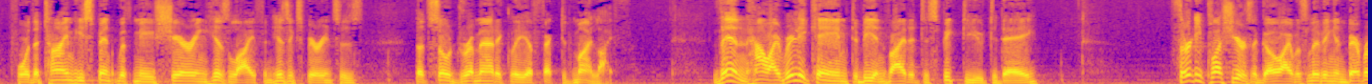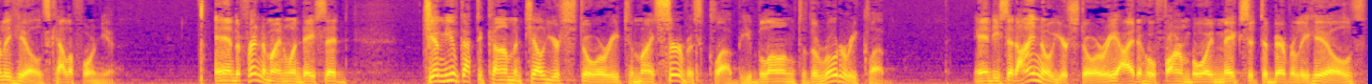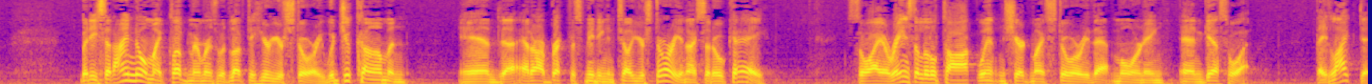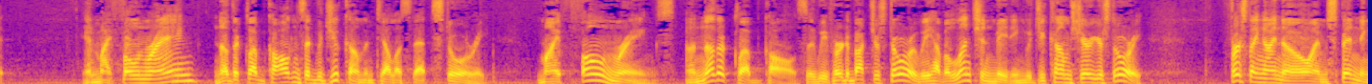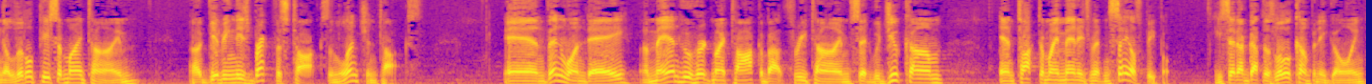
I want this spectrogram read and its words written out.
for the time he spent with me sharing his life and his experiences that so dramatically affected my life. Then, how I really came to be invited to speak to you today. 30 plus years ago, I was living in Beverly Hills, California. And a friend of mine one day said, Jim, you've got to come and tell your story to my service club. He belonged to the Rotary Club. And he said, I know your story. Idaho farm boy makes it to Beverly Hills. But he said, I know my club members would love to hear your story. Would you come and and uh, at our breakfast meeting and tell your story. And I said, okay. So I arranged a little talk, went and shared my story that morning, and guess what? They liked it. And my phone rang. Another club called and said, would you come and tell us that story? My phone rings. Another club calls, said, we've heard about your story. We have a luncheon meeting. Would you come share your story? First thing I know, I'm spending a little piece of my time uh, giving these breakfast talks and luncheon talks. And then one day, a man who heard my talk about three times said, Would you come and talk to my management and salespeople? He said, I've got this little company going.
